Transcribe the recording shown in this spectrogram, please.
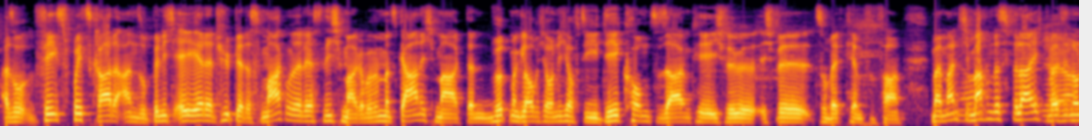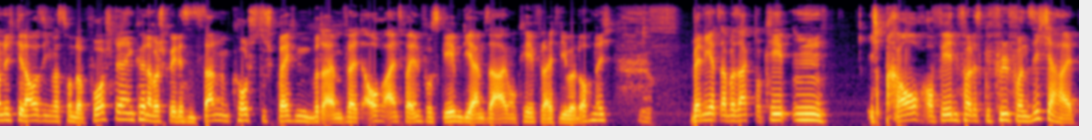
also Felix spricht es gerade an, so bin ich eher der Typ, der das mag oder der es nicht mag. Aber wenn man es gar nicht mag, dann wird man, glaube ich, auch nicht auf die Idee kommen zu sagen, okay, ich will, ich will zu Wettkämpfen fahren. Ich meine, manche Ja. machen das vielleicht, Ja, weil sie ja. noch nicht genau sich was darunter vorstellen können, aber spätestens dann mit dem Coach zu sprechen, wird einem vielleicht auch ein, zwei Infos geben, die einem sagen, okay, vielleicht lieber doch nicht. Wenn ihr jetzt aber sagt, okay, mh, ich brauche auf jeden Fall das Gefühl von Sicherheit.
